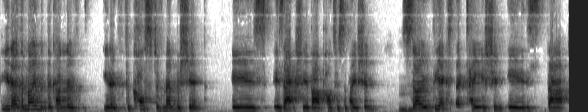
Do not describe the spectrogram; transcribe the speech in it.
you know, the moment the kind of, you know, the cost of membership is is actually about participation. So the expectation is that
